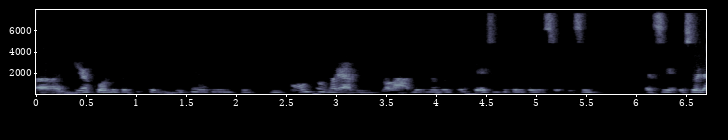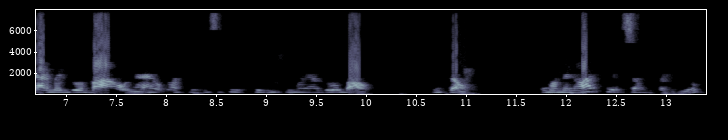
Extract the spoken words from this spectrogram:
Uh, de acordo com esse estudo. Existem outros que encontram variáveis isoladas, mas eu trouxe esse porque ele tem esse, esse, esse, esse, olhar mais global, né? Eu gosto disso que, que existe um olhar global. Então, uma menor flexão do quadril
